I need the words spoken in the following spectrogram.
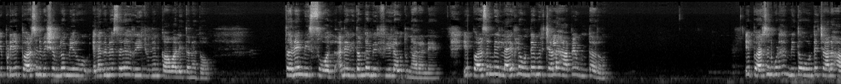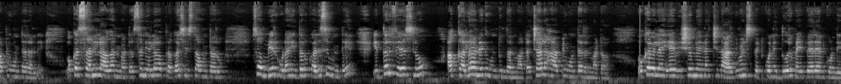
ఇప్పుడు ఈ పర్సన్ విషయంలో మీరు ఎలాగైనా సరే రీయూనియన్ కావాలి తనతో. తనే మీ సోల్ అనే విధంగా మీరు ఫీల్ అవుతున్నారండి. ఈ పర్సన్ మీ లైఫ్లో ఉంటే మీరు చాలా హ్యాపీ ఉంటారు. ఈ పర్సన్ కూడా మీతో ఉంటే చాలా హ్యాపీగా ఉంటారండి. ఒక సన్ లాగా అనమాట సన్ ఎలా ప్రకాశిస్తూ ఉంటారు? సో మీరు కూడా ఇద్దరు కలిసి ఉంటే ఇద్దరు ఫేస్లో ఆ కళ అనేది ఉంటుందన్నమాట. చాలా హ్యాపీగా ఉంటారనమాట ఒకవేళ ఏ విషయంలో అయినా చిన్న ఆర్గ్యుమెంట్స్ పెట్టుకొని దూరం అయిపోయారే అనుకోండి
